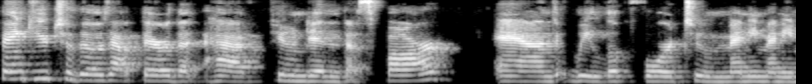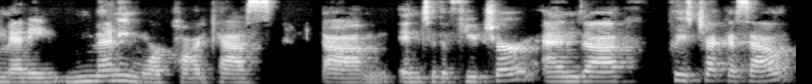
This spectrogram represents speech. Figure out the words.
thank you to those out there that have tuned in thus far. And we look forward to many, many, many, many more podcasts um, into the future. And uh, please check us out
